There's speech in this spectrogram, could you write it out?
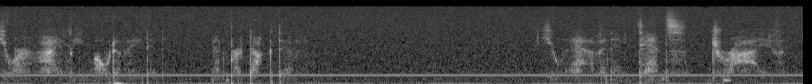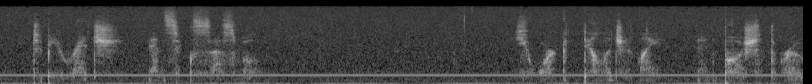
You are highly motivated and productive. You have an intense drive to be rich and successful. You work diligently and push through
